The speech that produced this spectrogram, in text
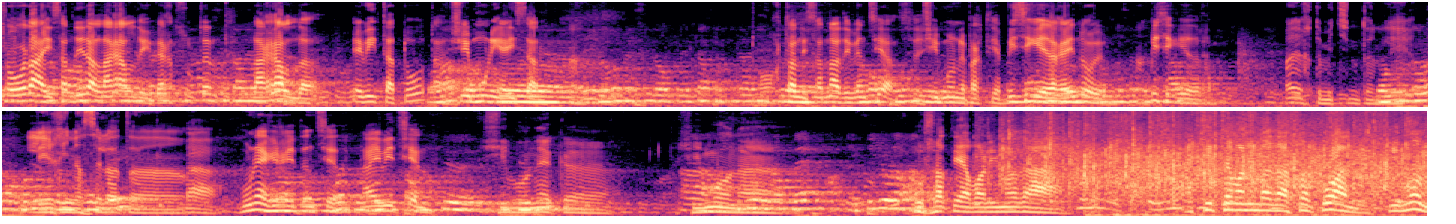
Sogora izan dira larraldi, behar zuten larralda ebitatu eta simunia izan. Hortan izan da dibentzia, simune partia bizik edara egin du, bizik edara. Ah, erte mitzin duten le, leherri nazela eta... Ba, gunek egiten zien, nahi bitzien. Simonek, eh, Simon, uh, usatea balin bada, atxitzen bada zokoan, Simon,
